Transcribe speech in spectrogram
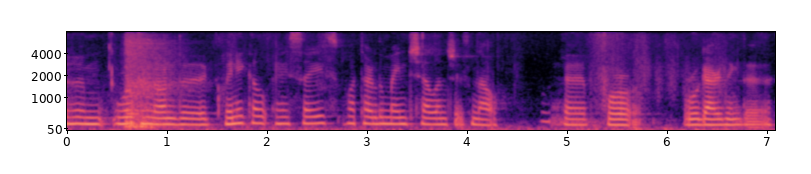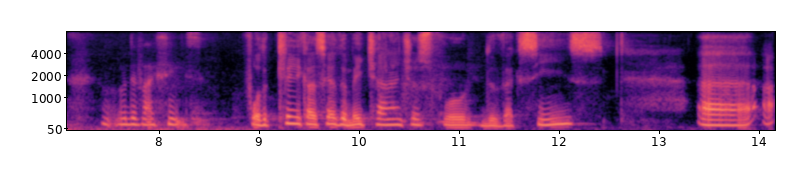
um, working on the clinical assays, what are the main challenges now uh, for regarding the the vaccines? For the clinical assays, the main challenges for the vaccines, uh, uh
